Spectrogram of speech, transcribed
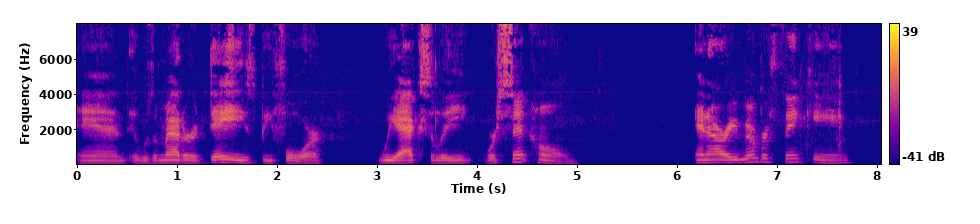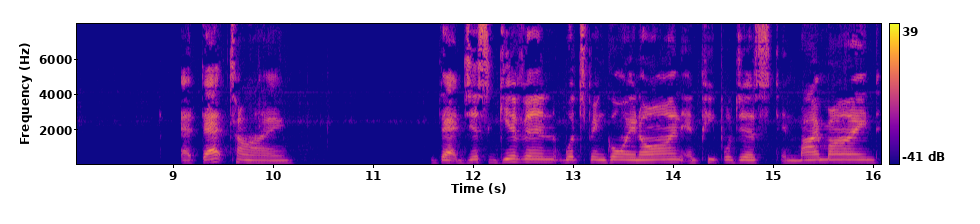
And it was a matter of days before we actually were sent home. And I remember thinking at that time, that just given what's been going on and people just, in my mind,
